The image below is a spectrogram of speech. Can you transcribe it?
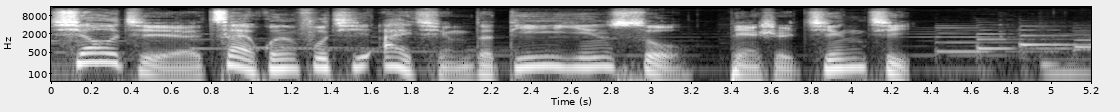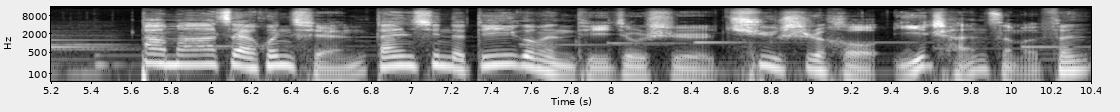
消解再婚夫妻爱情的第一因素便是经济。爸妈在婚前担心的第一个问题就是去世后遗产怎么分，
